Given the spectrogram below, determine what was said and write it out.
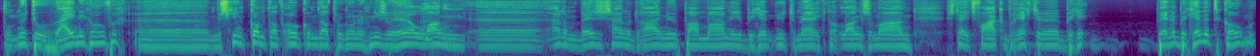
tot nu toe weinig over. Eh, misschien komt dat ook omdat we gewoon nog niet zo heel lang eh ermee bezig zijn. We draaien nu een paar maanden. Je begint nu te merken dat langzaamaan steeds vaker berichten we binnen beginnen te komen.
